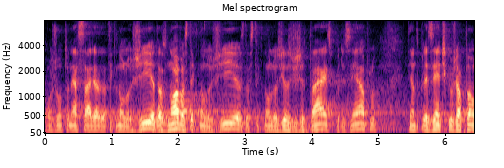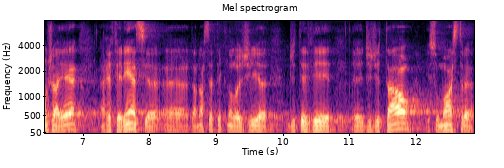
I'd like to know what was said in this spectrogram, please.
conjunto nessa área da tecnologia, das novas tecnologias, das tecnologias digitais, por exemplo, tendo presente que o Japão já é a referência eh, da nossa tecnologia de TV eh, digital. Isso mostra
